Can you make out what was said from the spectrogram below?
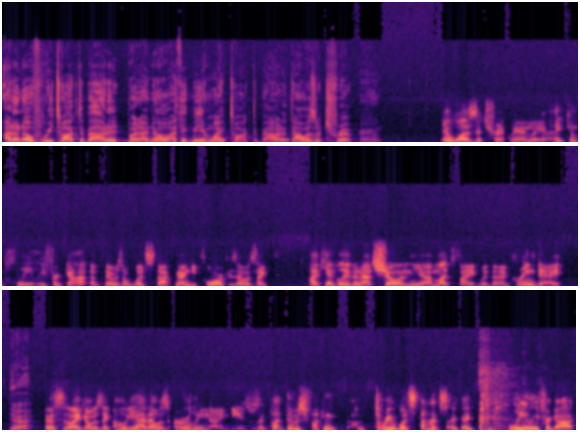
I don't know if we talked about it, but I know I think me and Mike talked about it. That was a trip, man. It was a trip, man. Like, and I completely forgot if there was a Woodstock '94 because I was like, I can't believe they're not showing the uh, mud fight with uh, Green Day. Yeah. And it's like I was like, oh yeah, that was early '90s. I was like, but there was fucking um, three Woodstocks. I, I completely forgot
